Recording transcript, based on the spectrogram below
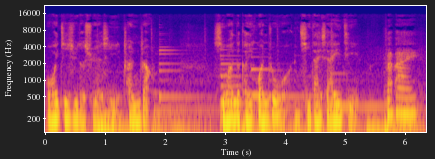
我会继续的学习成长。喜欢的可以关注我，期待下一集，拜拜。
